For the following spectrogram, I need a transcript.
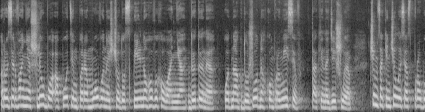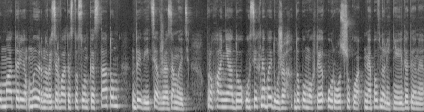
Розірвання шлюбу, а потім перемовини щодо спільного виховання дитини. Однак до жодних компромісів так і не дійшли. Чим закінчилися спроби матері мирно розірвати стосунки з татом, дивіться вже за мить. Прохання до усіх небайдужих допомогти у розшуку неповнолітньої дитини.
